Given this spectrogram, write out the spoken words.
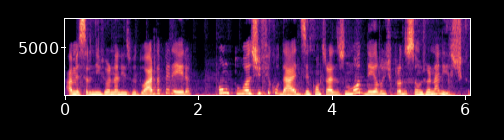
A mestranda em jornalismo Eduarda Pereira pontua as dificuldades encontradas no modelo de produção jornalística.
